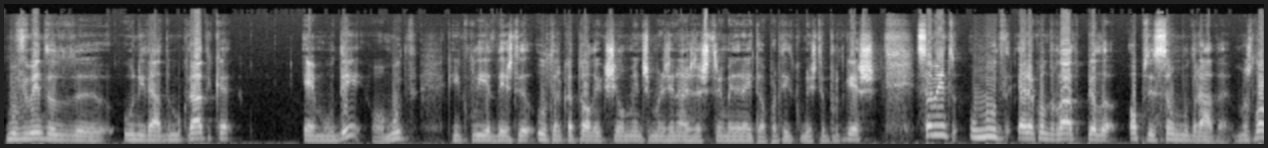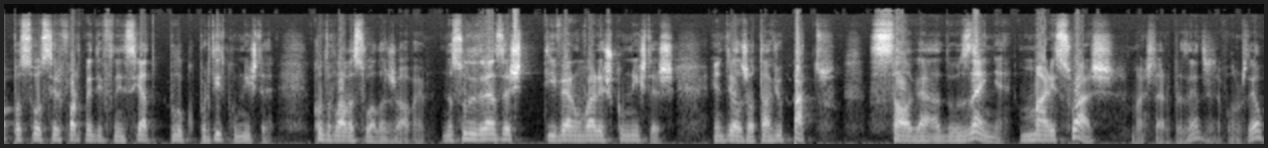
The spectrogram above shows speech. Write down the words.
O Movimento de Unidade Democrática MUD, ou MUD, que incluía desde ultracatólicos e elementos marginais da extrema-direita ao Partido Comunista Português. Somente o MUD era controlado pela oposição moderada, mas logo passou a ser fortemente influenciado pelo Partido Comunista controlava a sua ala jovem. Na sua liderança tiveram vários comunistas, entre eles Otávio Pato, Salgado Zenha, Mário Soares, mais tarde presentes, já falamos dele,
